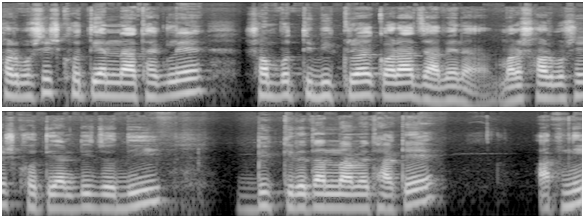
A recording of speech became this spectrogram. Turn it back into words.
সর্বশেষ খতিয়ান না থাকলে সম্পত্তি বিক্রয় করা যাবে না। মানে সর্বশেষ খতিয়ানটি যদি বিক্রেতার নামে থাকে, আপনি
